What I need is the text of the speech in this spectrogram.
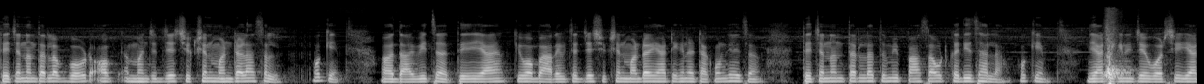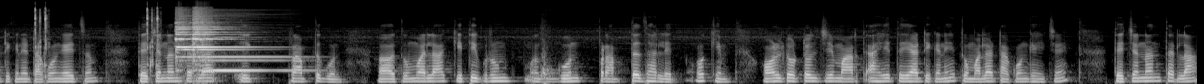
त्याच्यानंतरला बोर्ड ऑफ म्हणजे जे शिक्षण मंडळ असेल ओके. दहावीचं ते या किंवा बारावीचं जे शिक्षण मंडळ या ठिकाणी टाकून घ्यायचं त्याच्यानंतरला तुम्ही पास आऊट कधी झाला? ओके. या ठिकाणी जे वर्ष या ठिकाणी टाकून घ्यायचं त्याच्यानंतरला एक प्राप्त गुण. तुम्हाला किती गुण गुण प्राप्त झालेत? ओके. ऑल टोटल जे मार्क आहेत या ठिकाणी तुम्हाला टाकून घ्यायचे. त्याच्यानंतरला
